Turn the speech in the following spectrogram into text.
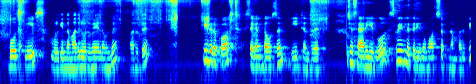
போத் ஸ்லீவ்ஸ் உங்களுக்கு இந்த மாதிரி ஒரு வேலை ஒன்று வருது. இதோட cost seven thousand eight hundred பிடிச்ச சாரீ எதுவோ ஸ்க்ரீனில் தெரிகிற வாட்ஸ்அப் நம்பருக்கு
